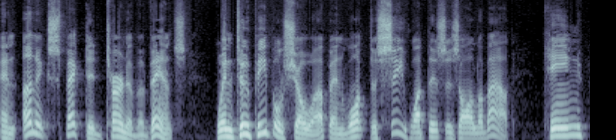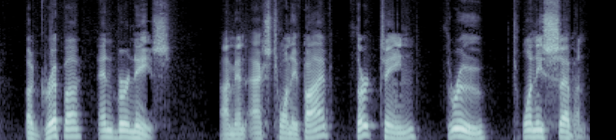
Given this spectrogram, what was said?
an unexpected turn of events when two people show up and want to see what this is all about King Agrippa and Bernice. I'm in Acts 25 13 through 27.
